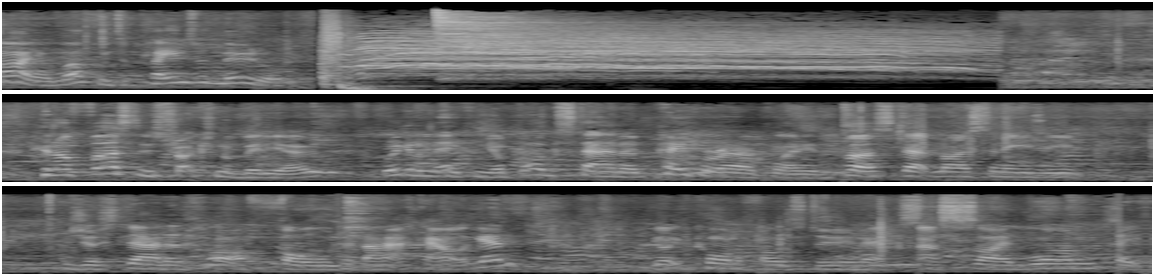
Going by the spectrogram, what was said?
Hi, and welcome to Planes with Noodle. In our first instructional video, we're going to be making your bog standard paper airplane. First step, nice and easy, is your standard half fold back out again. Your corner folds to do next. That's side one. Tape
